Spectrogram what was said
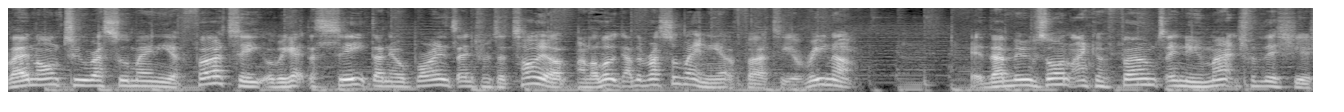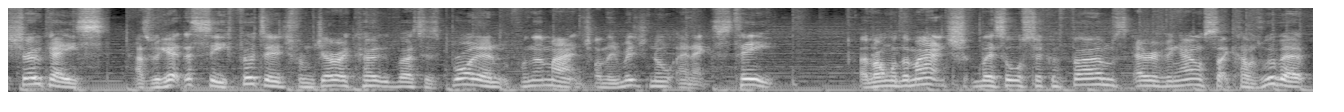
Then on to WrestleMania 30, where we get to see Daniel Bryan's entrance attire and a look at the WrestleMania 30 arena. It then moves on and confirms a new match for this year's showcase, as we get to see footage from Jericho vs Bryan from the match on the original NXT. Along with the match, this also confirms everything else that comes with it,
